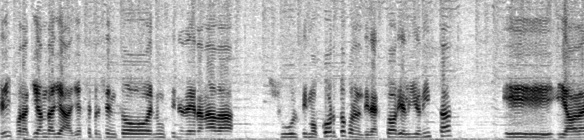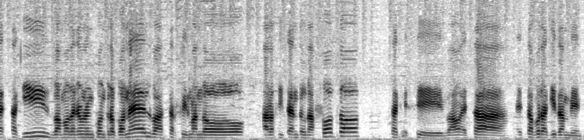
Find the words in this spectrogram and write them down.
Sí, por aquí anda ya. Ayer se presentó en un cine de Granada su último corto con el director y el guionista y, ahora está aquí, vamos a tener un encuentro con él, va a estar filmando al asistente unas fotos, o sea que sí, está, está por aquí también.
